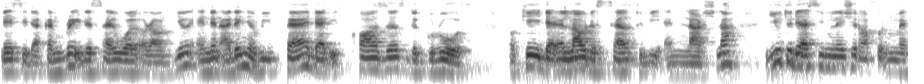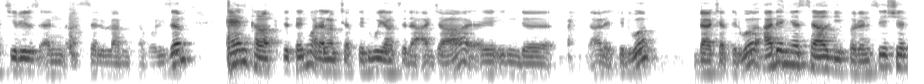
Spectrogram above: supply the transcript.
let's say dia akan break the cell wall around here and then adanya repair that it causes the growth okay? That allow the cell to be enlarged lah. Due to the assimilation of food materials and cellular metabolism. And kalau kita tengok dalam chapter 2 yang saya dah ajar uh, in the uh, lecture 2 dan chapter 2 adanya cell differentiation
